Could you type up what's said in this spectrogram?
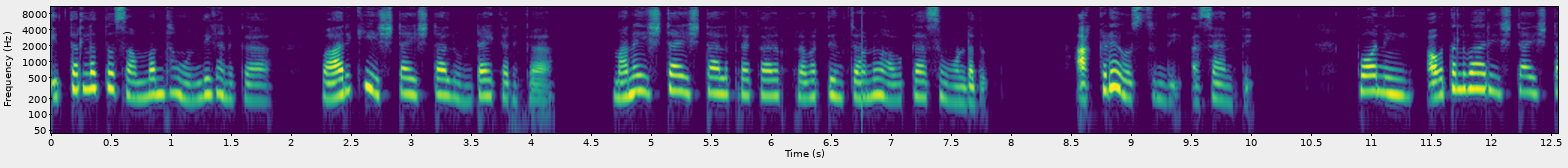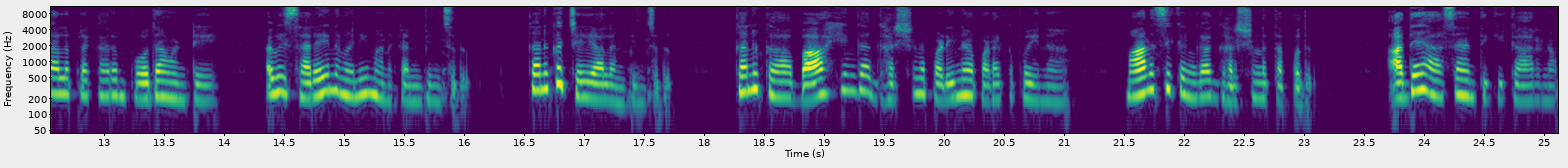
ఇతరులతో సంబంధం ఉంది కనుక వారికి ఇష్ట ఇష్టాలు ఉంటాయి కనుక మన ఇష్ట ఇష్టాల ప్రకారం ప్రవర్తించడానికి అవకాశం ఉండదు. అక్కడే వస్తుంది అశాంతి. పోని అవతల వారి ఇష్ట ఇష్టాల ప్రకారం పోదామంటే అవి సరైనవని మనకు అనిపించదు కనుక చేయాలనిపించదు. కనుక బాహ్యంగా ఘర్షణ పడినా పడకపోయినా మానసికంగా ఘర్షణ తప్పదు. అదే అశాంతికి కారణం.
